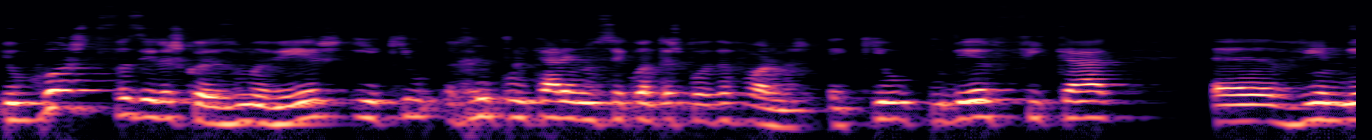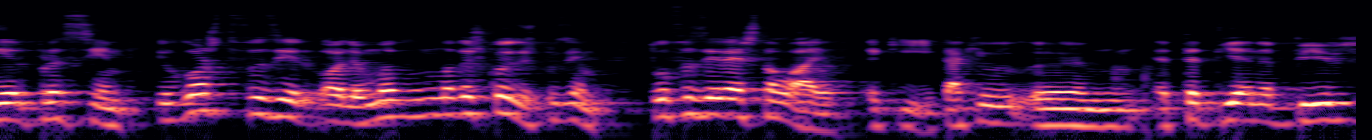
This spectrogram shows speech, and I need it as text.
Eu gosto de fazer as coisas uma vez e aquilo replicar em não sei quantas plataformas. Aquilo poder ficar a vender para sempre. Eu gosto de fazer, olha, uma, uma das coisas, por exemplo, estou a fazer esta live aqui, está aqui um, a Tatiana Pires,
